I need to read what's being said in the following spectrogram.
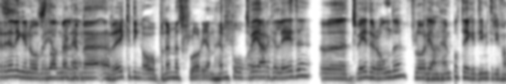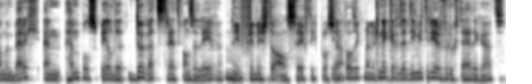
staat- rillingen over Er heel mijn nog een, eh, een rekening open hè, met Florian Hempel. Twee jaar geleden, eh, tweede ronde, Florian Ja. Hempel tegen Dimitri van den Berg. En Hempel speelde de wedstrijd van zijn leven. Die finishte aan 70% Ja. als ik me niet Knikkerde Dimitri er vroegtijdig uit.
